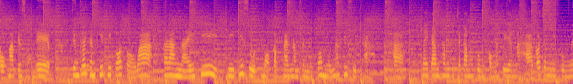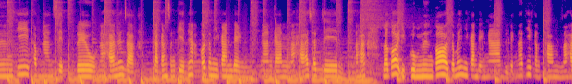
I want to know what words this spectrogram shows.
ออกมาเป็นสองแบบ จึงช่วยกันคิดวิเคราะห์ต่อว่า ตารางไหนที่ดีที่สุดเหมาะกับการนำเสนอข้อมูลมากที่สุดค่ะค่ะในการทำกิจกรรมกลุ่มของนักเรียนนะคะ ก็จะมีกลุ่มหนึ่งที่ทำงานเสร็จเร็วนะคะ เนื่องจากจากการสังเกตเนี่ยก็จะมีการแบ่งานกันนะคะชัดเจนนะคะ แล้วก็อีกกลุ่มหนึ่งก็จะไม่มีการแบ่งงานหรือแบ่งหน้าที่กันทำนะคะ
